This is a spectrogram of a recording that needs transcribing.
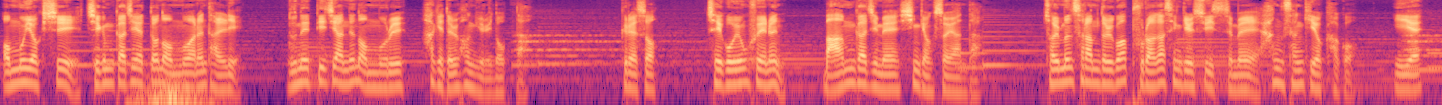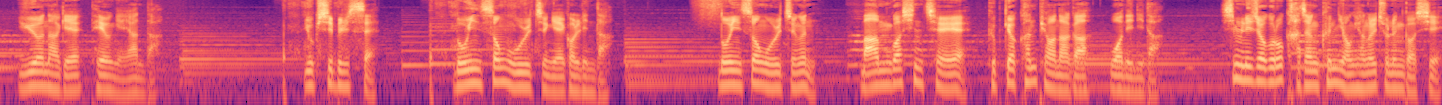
업무 역시 지금까지 했던 업무와는 달리 눈에 띄지 않는 업무를 하게 될 확률이 높다. 그래서 재고용 후에는 마음가짐에 신경 써야 한다. 젊은 사람들과 불화가 생길 수 있음을 항상 기억하고 이에 유연하게 대응해야 한다. 61세 노인성 우울증에 걸린다. 노인성 우울증은 마음과 신체의 급격한 변화가 원인이다. 심리적으로 가장 큰 영향을 주는 것이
